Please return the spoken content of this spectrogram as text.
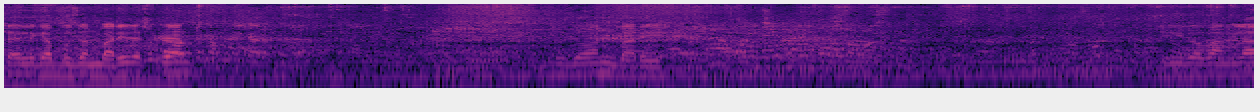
তেলগা বুজন বাড়ি রেস্টুরেন্ট বুজন বাড়ি। জিরো বাংলা।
